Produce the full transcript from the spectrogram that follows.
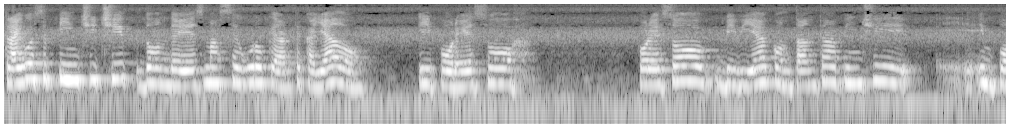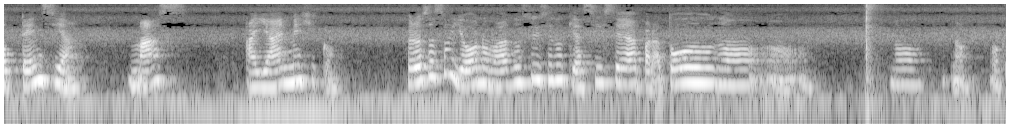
traigo ese pinche chip donde es más seguro quedarte callado. Y por eso, por eso vivía con tanta pinche eh, impotencia más allá en México. Pero esa soy yo nomás, no estoy diciendo que así sea para todos, no, no no, no, ok.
